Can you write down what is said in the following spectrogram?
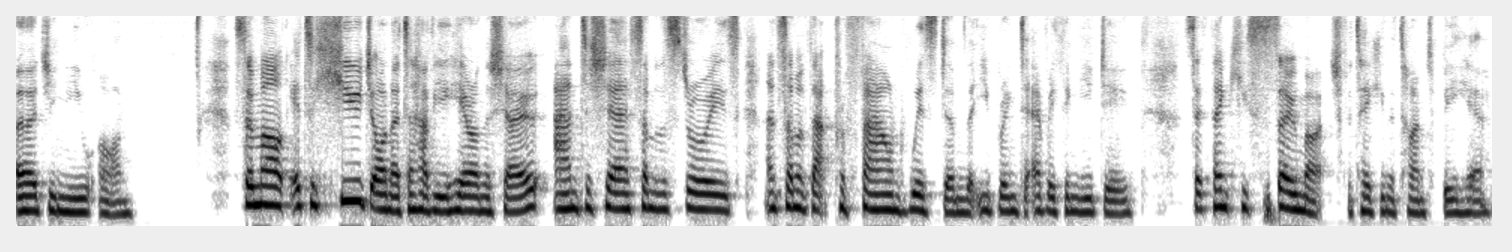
urging you on. So, Mark, it's a huge honor to have you here on the show and to share some of the stories and some of that profound wisdom that you bring to everything you do. So, thank you so much for taking the time to be here.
